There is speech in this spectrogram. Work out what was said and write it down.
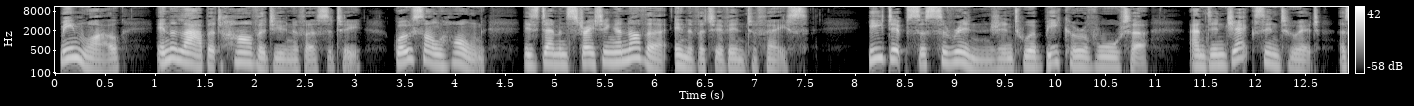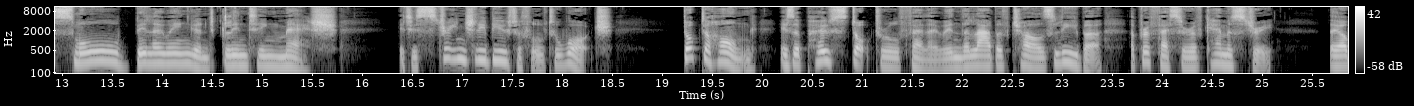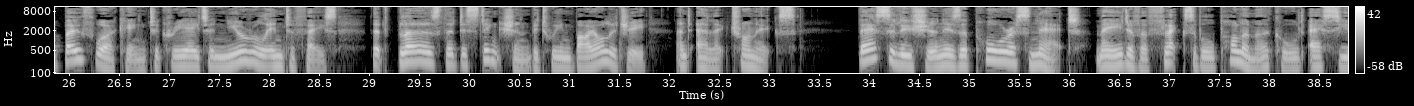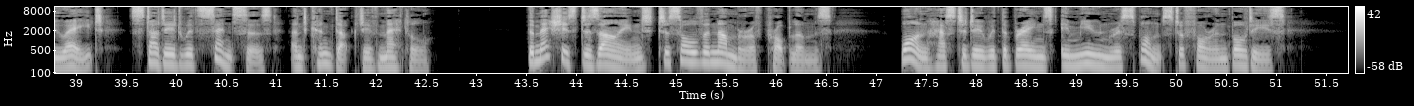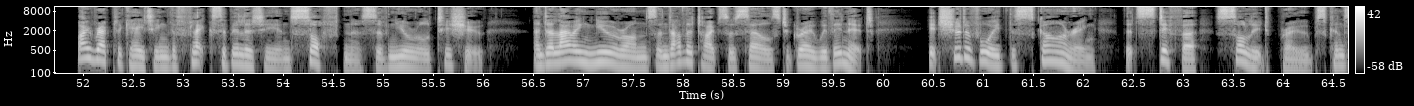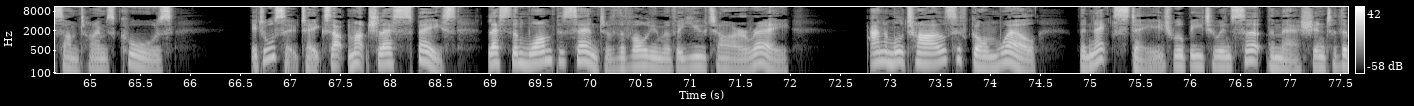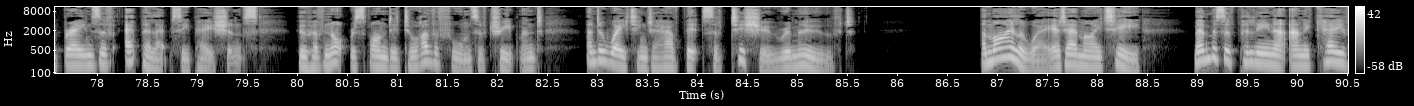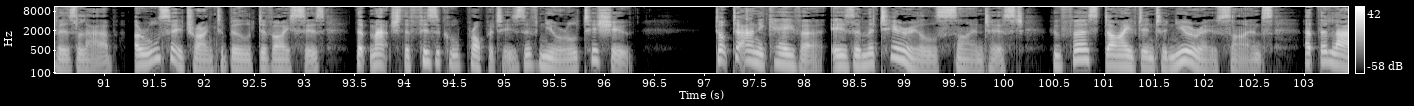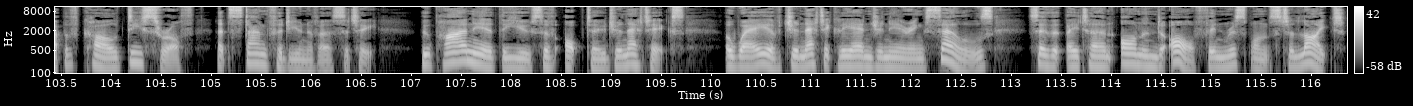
Meanwhile, in a lab at Harvard University, Guosong Hong is demonstrating another innovative interface. He dips a syringe into a beaker of water and injects into it a small, billowing and glinting mesh. It is strangely beautiful to watch. Dr. Hong is a postdoctoral fellow in the lab of Charles Lieber, a professor of chemistry. They are both working to create a neural interface that blurs the distinction between biology and electronics. Their solution is a porous net made of a flexible polymer called SU8, studded with sensors and conductive metal. The mesh is designed to solve a number of problems. One has to do with the brain's immune response to foreign bodies. By replicating the flexibility and softness of neural tissue and allowing neurons and other types of cells to grow within it, it should avoid the scarring that stiffer, solid probes can sometimes cause. It also takes up much less space, less than 1% of the volume of a Utah array. Animal trials have gone well the next stage will be to insert the mesh into the brains of epilepsy patients who have not responded to other forms of treatment and are waiting to have bits of tissue removed. A mile away at MIT, members of Polina Anikeva's lab are also trying to build devices that match the physical properties of neural tissue. Dr. Anikeva is a materials scientist who first dived into neuroscience at the lab of Karl Deisseroth at Stanford University, who pioneered the use of optogenetics, a way of genetically engineering cells so that they turn on and off in response to light.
